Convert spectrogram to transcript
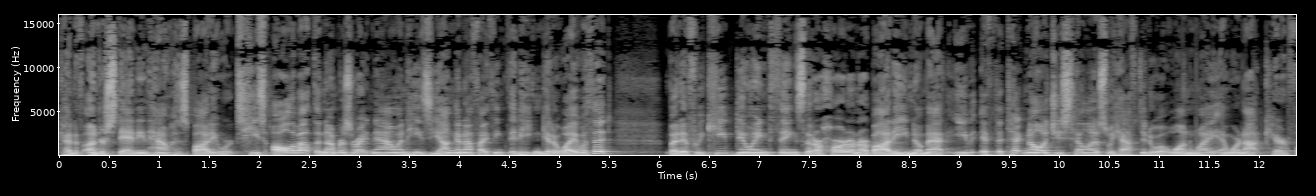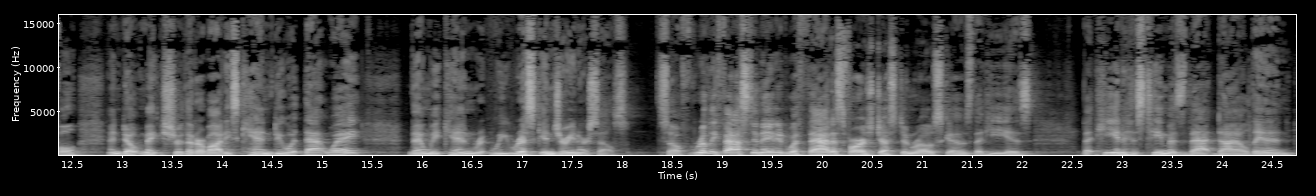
kind of understanding how his body works. He's all about the numbers right now, and he's young enough, I think, that he can get away with it. But if we keep doing things that are hard on our body, no matter even if the technology is telling us we have to do it one way, and we're not careful and don't make sure that our bodies can do it that way, then we can we risk injuring ourselves. So really fascinated with that as far as Justin Rose goes, that he is that he and his team is that dialed in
